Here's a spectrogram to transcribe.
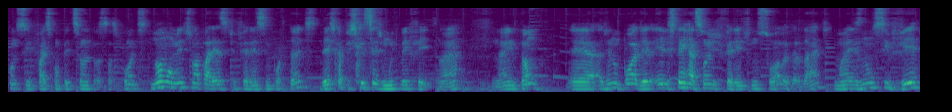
quando se faz competição entre essas fontes, normalmente não aparecem diferenças importantes, desde que a pesquisa seja muito bem feita, não é? Né? Então, é, a gente não pode. Eles têm reações diferentes no solo, é verdade, mas não se vê.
